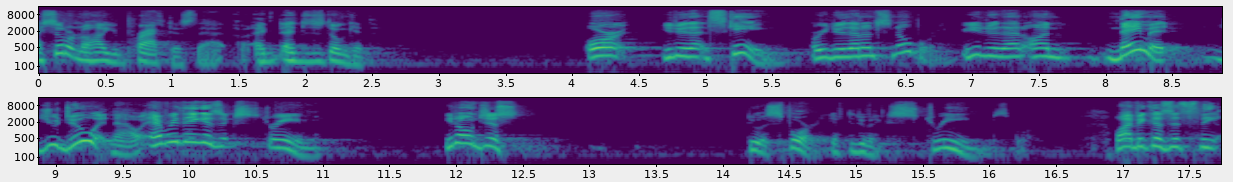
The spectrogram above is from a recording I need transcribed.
I still don't know how you practice that. I, I just don't get that. Or you do that in skiing, or you do that on snowboarding, or you do that on name it, you do it now. Everything is extreme. You don't just do a sport, you have to do an extreme sport. Why? Because it's the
